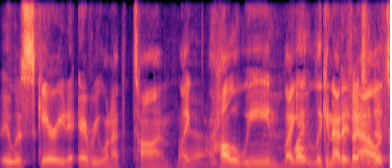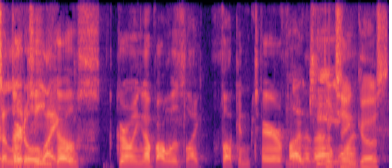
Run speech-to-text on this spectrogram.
it was scary to everyone at the time. Like Yeah. Halloween, like, Like, looking at the it now, it's a little Thirteen like Ghosts. Growing up, I was like fucking terrified of Low-key. that Thirteen one. Ghosts.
